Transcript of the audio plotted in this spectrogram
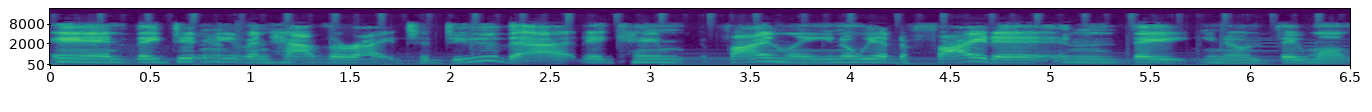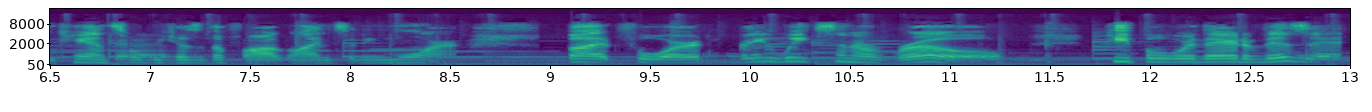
And they didn't yeah. even have the right to do that. It came finally, you know, we had to fight it and they, you know, they won't cancel Good. because of the fog lines anymore. But for three weeks in a row, people were there to visit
